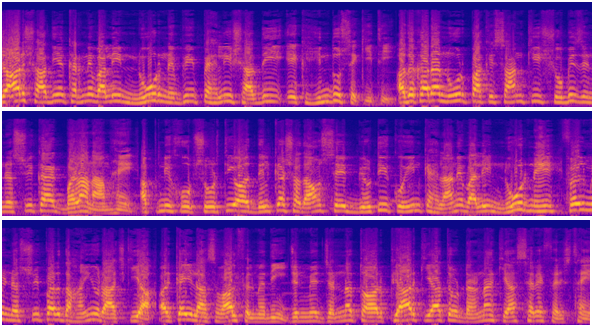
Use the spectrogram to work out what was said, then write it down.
चार शादियाँ करने वाली नूर ने भी पहली शादी एक हिंदू से की थी। अदाकारा नूर पाकिस्तान की शोबिज इंडस्ट्री का एक बड़ा नाम है। अपनी खूबसूरती और दिलकश अदाओं से ब्यूटी क्वीन कहलाने वाली नूर ने फ़िल्म इंडस्ट्री पर दहाइयों राज किया और कई लासवाल फ़िल्में दी, जिनमें जन्नत और प्यार किया तो डरना किया सरे फहरिस्त है।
